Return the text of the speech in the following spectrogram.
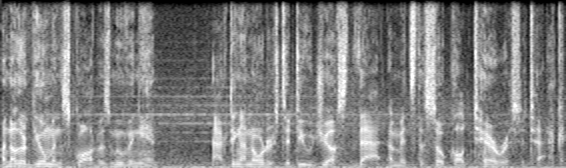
Another Gilman squad was moving in, acting on orders to do just that amidst the so-called terrorist attack.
